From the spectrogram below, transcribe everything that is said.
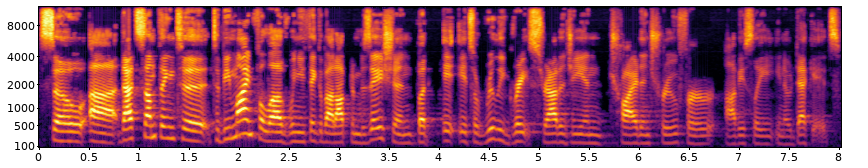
So uh, that's something to, to be mindful of when you think about optimization, but it, it's a really great strategy and tried and true for obviously, you know, decades.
